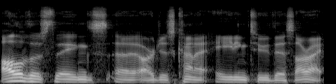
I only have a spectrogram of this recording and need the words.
all of those things uh, are just kind of aiding to this. All right,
